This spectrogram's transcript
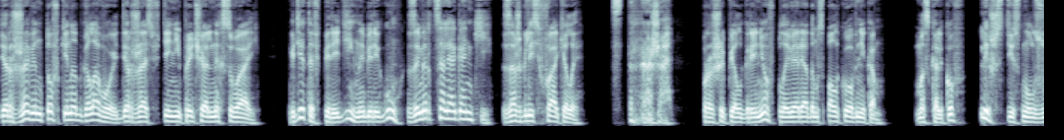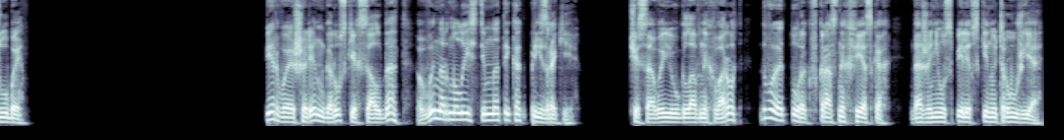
держа винтовки над головой, держась в тени причальных свай. Где-то впереди, на берегу, замерцали огоньки, зажглись факелы. «Стража!» — прошипел Гринев, плывя рядом с полковником. Москальков лишь стиснул зубы. Первая шеренга русских солдат вынырнула из темноты, как призраки. Часовые у главных ворот, двое турок в красных фесках, даже не успели вскинуть ружья.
